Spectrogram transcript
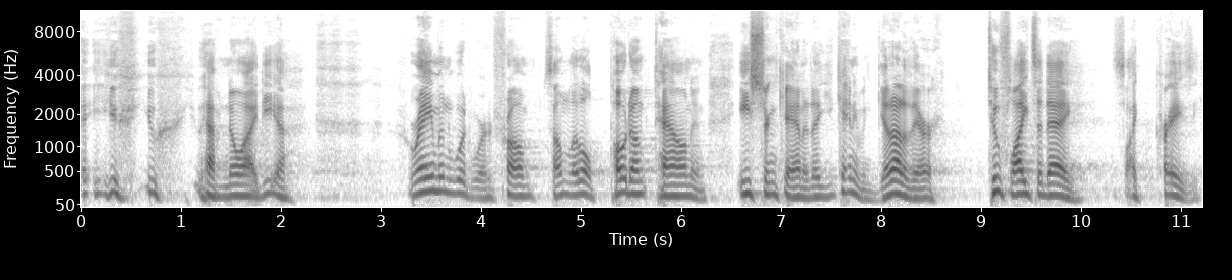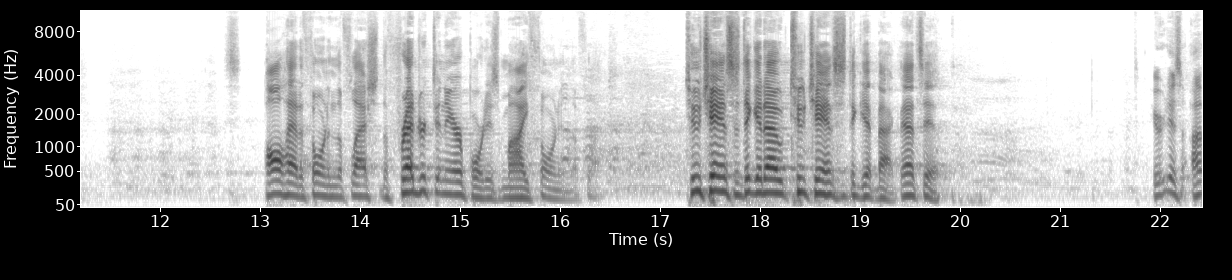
Eh, you, you, you have no idea. Raymond Woodward from some little podunk town in eastern Canada. You can't even get out of there. Two flights a day. It's like crazy. Paul had a thorn in the flesh. The Fredericton airport is my thorn in the flesh. Two chances to get out, two chances to get back. That's it. Here it is. Uh,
